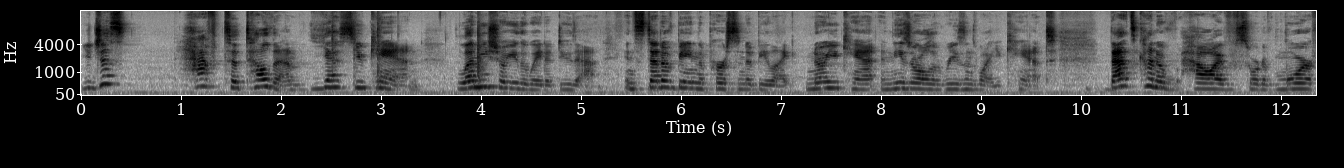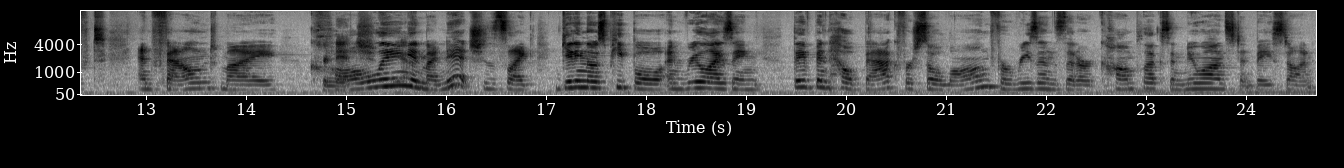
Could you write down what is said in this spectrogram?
you just have to tell them, yes, you can. Let me show you the way to do that. Instead of being the person to be like, no, you can't, and these are all the reasons why you can't. That's kind of how I've sort of morphed and found my calling yeah. and my niche. It's like getting those people and realizing they've been held back for so long for reasons that are complex and nuanced and based on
